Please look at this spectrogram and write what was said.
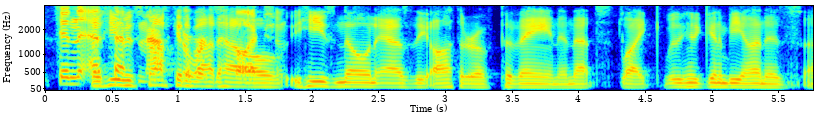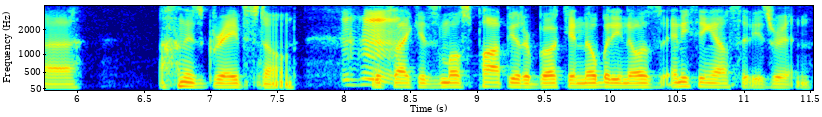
It's in the But SF he was talking about how collection. he's known as the author of Pavane, and that's like going to be on his uh, on his gravestone. Mm-hmm. It's like his most popular book, and nobody knows anything else that he's written.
